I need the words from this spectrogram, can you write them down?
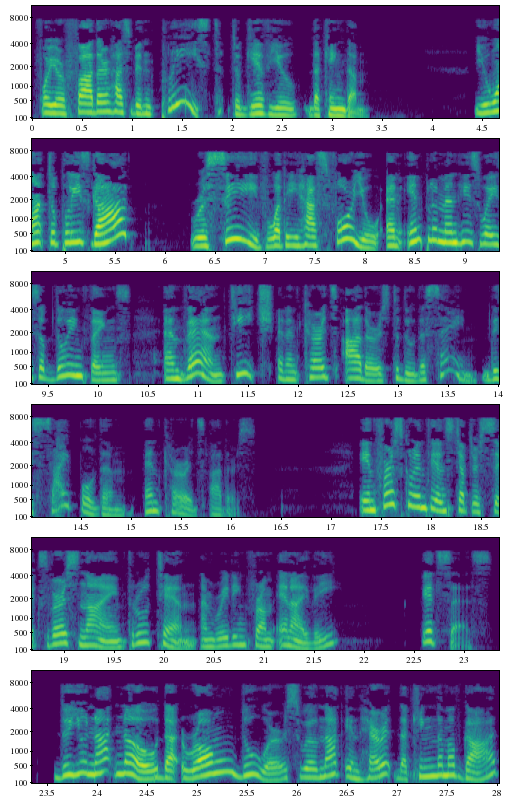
for your Father has been pleased to give you the kingdom. You want to please God? Receive what He has for you and implement His ways of doing things and then teach and encourage others to do the same. Disciple them, encourage others. In 1 Corinthians chapter 6 verse 9 through 10, I'm reading from NIV, it says, Do you not know that wrongdoers will not inherit the kingdom of God?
